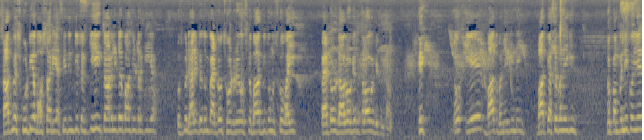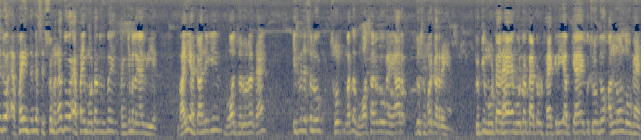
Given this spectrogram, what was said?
साथ में स्कूटियाँ बहुत सारी ऐसी जिनकी टंकी ही चार लीटर पाँच लीटर की है। उसमें ढाई लीटर तुम पेट्रोल छोड़ रहे हो उसके बाद भी तुम उसको भाई पेट्रोल डालोगे तो चलाओगे कितना? ठीक? तो ये बात बनेगी नहीं। बात कैसे बनेगी? तो कंपनी को ये जो एफ़ आई इंजन का सिस्टम है ना, जो एफ़ आई मोटर उसमें टंकी में लगाई हुई है, भाई ये हटाने की बहुत ज़रूरत है। इस वजह से लोग मतलब बहुत सारे लोग हैं यार जो सफ़र कर रहे हैं। क्योंकि मोटर है मोटर पेट्रोल फेंक रही है अब क्या है, कुछ लोग जो अननोन लोग हैं,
